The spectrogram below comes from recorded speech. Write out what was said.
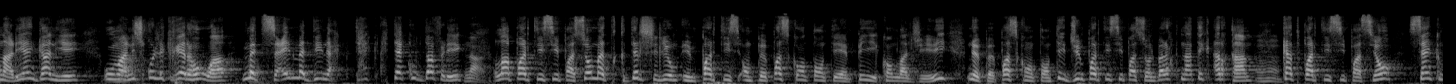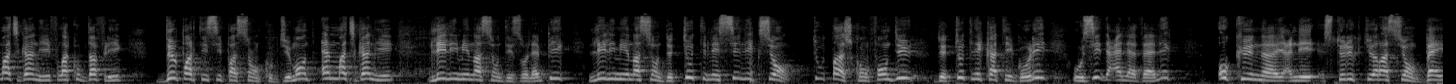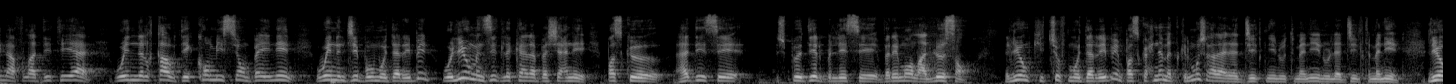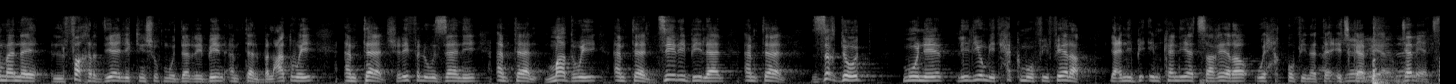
ريان غانيي ومانيش نقول لك غير هو ما تسعين ما دينا حتى كوب دافريك نعم. لا بارتيسيباسيون ما تقدرش اليوم اون بارتيس اون بو با سكونتونتي ان بيي كوم l'Algérie ne peut pas se contenter d'une participation البارح كنت نعطيك ارقام 4 بارتيسيباسيون 5 ماتش غانيي في لا كوب دافريك 2 بارتيسيباسيون كوب دو موند 1 ماتش غانيي l'élimination des olympiques l'élimination de toutes les sélections tout âge confondu de toutes les catégories وزيد على ذلك اوكون يعني structuration باينه في la DTN وين نلقاو des commissions باينين وين نجيبوا مدربين واليوم نزيد لك أنا باش يعني parce que هذه si je peux dire باللي c'est vraiment la leçon اليوم كي تشوف مدربين parce que حنا ما نتكلموش غير على جيل 82 ولا جيل 80 اليوم أنا الفخر ديالي كي نشوف مدربين امثال بالعطوي امثال شريف الوزاني امثال مادوي امثال دزيري بلال امثال زغدود منير اللي اليوم يتحكموا في فرق يعني بإمكانيات صغيرة ويحققوا في نتائج كبيرة. جميل. تفضل.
